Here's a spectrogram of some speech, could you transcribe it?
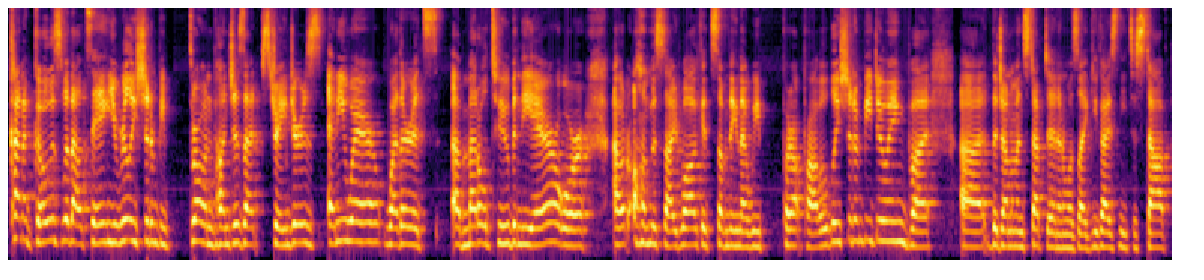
kind of goes without saying. You really shouldn't be throwing punches at strangers anywhere, whether it's a metal tube in the air or out on the sidewalk. It's something that we probably shouldn't be doing. But uh, the gentleman stepped in and was like, "You guys need to stop."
